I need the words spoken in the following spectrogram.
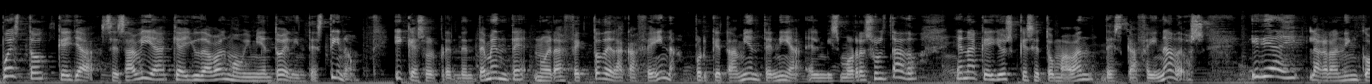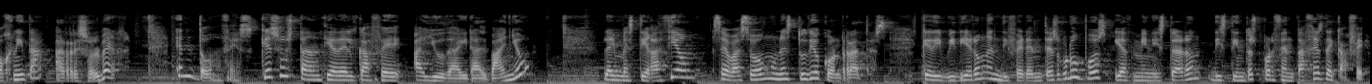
puesto que ya se sabía que ayudaba al movimiento del intestino y que sorprendentemente no era efecto de la cafeína, porque también tenía el mismo resultado en aquellos que se tomaban descafeinados. Y de ahí la gran incógnita a resolver. Entonces, ¿qué sustancia del café ayuda a ir al baño? La investigación se basó en un estudio con ratas, que dividieron en diferentes grupos y administraron distintos porcentajes de café.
